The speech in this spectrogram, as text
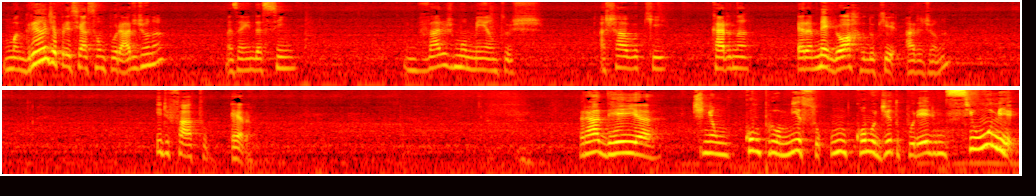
uma grande apreciação por Arjuna, mas ainda assim, em vários momentos, achava que Karna era melhor do que Arjuna. E de fato era. Radeya tinha um compromisso, um, como dito por ele, um ciúme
